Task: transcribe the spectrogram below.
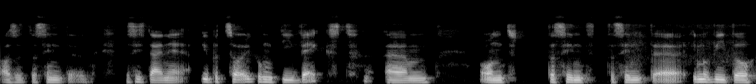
Also das, sind, das ist eine Überzeugung, die wächst. Ähm, und das sind, das sind äh, immer wieder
